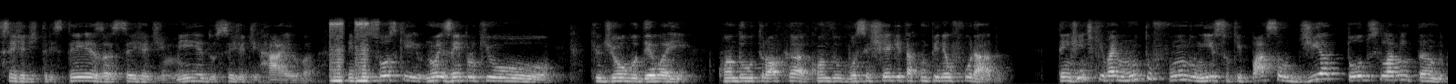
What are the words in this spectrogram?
Seja de tristeza, seja de medo, seja de raiva. Tem pessoas que, no exemplo que o, que o Diogo deu aí, quando troca, quando você chega e está com o pneu furado. Tem gente que vai muito fundo nisso, que passa o dia todo se lamentando.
